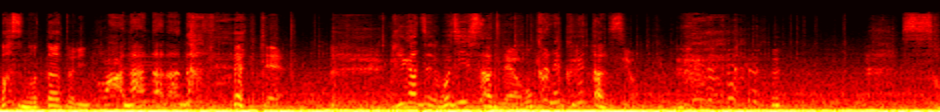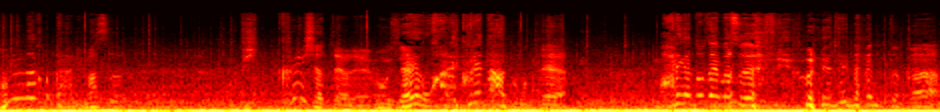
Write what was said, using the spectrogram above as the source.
バス乗った後にうわなんだなんだって。って気が付いておじいさんでお金くれたんですよそんなことありますびっくりしちゃったよねもうえお金くれたと思ってありがとうございます。っ てこれでなんとか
